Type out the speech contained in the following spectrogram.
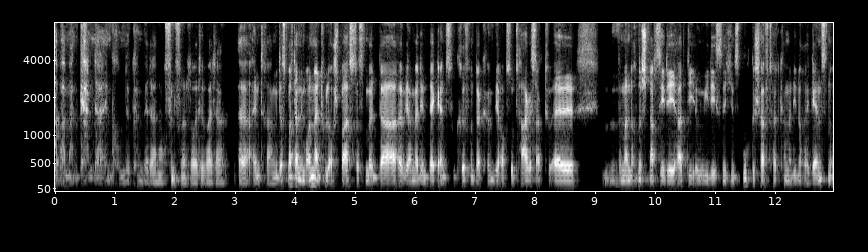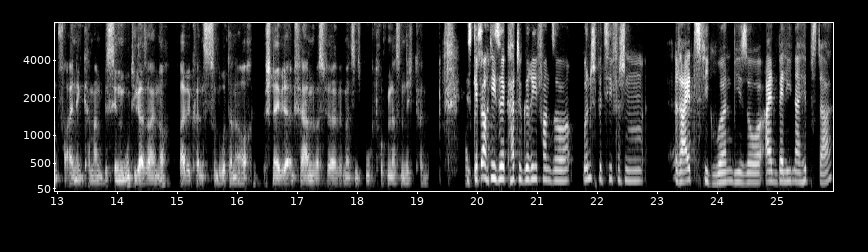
Aber man kann da im Grunde, können wir da noch 500 Leute weiter äh, eintragen. Das macht dann im Online-Tool auch Spaß, dass man da, äh, wir haben ja den Backend-Zugriff und da können wir auch so tagesaktuell, wenn man noch eine Schnapsidee hat, die irgendwie die es nicht ins Buch geschafft hat, kann man die noch ergänzen und vor allen Dingen kann man ein bisschen mutiger sein noch, weil wir können es zur Not dann auch schnell wieder entfernen, was wir, wenn wir es ins Buch drucken lassen, nicht können. Es gibt auch diese Kategorie von so unspezifischen Reizfiguren, wie so ein Berliner Hipster.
